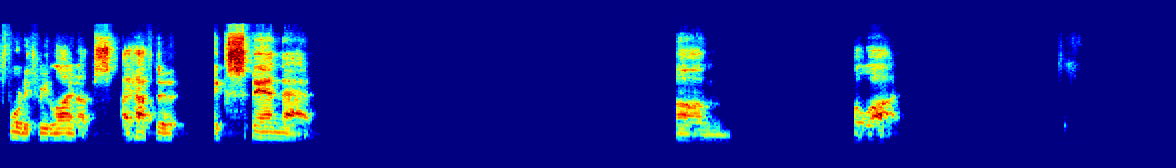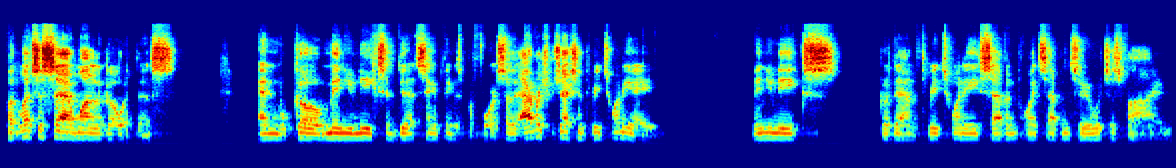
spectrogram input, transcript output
43 lineups. I have to expand that um, a lot. But let's just say I wanted to go with this and go min uniques and do that same thing as before. So the average projection 328, min uniques go down 327.72, which is fine.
